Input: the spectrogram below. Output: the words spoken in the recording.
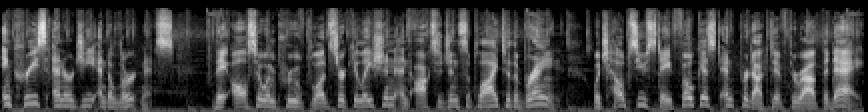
increase energy and alertness. They also improve blood circulation and oxygen supply to the brain, which helps you stay focused and productive throughout the day.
